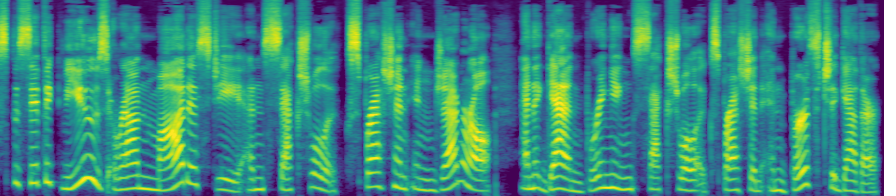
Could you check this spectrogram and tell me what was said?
specific views around modesty and sexual expression in general. And again, bringing sexual expression and birth together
